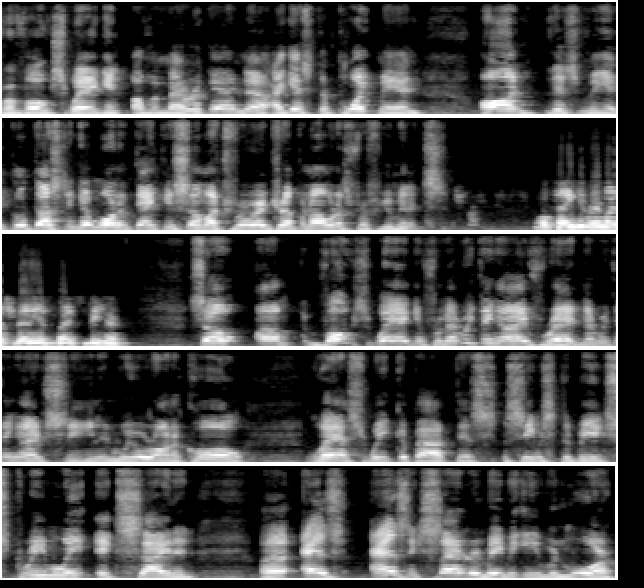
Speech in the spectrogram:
for Volkswagen of America. And uh, I guess the point man on this vehicle. Dustin, good morning. Thank you so much for uh, jumping on with us for a few minutes. Well, thank you very much, Vinny. It's nice to be here. So, um, Volkswagen, from everything I've read and everything I've seen, and we were on a call last week about this, seems to be extremely excited. Uh, as as excited, or maybe even more,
